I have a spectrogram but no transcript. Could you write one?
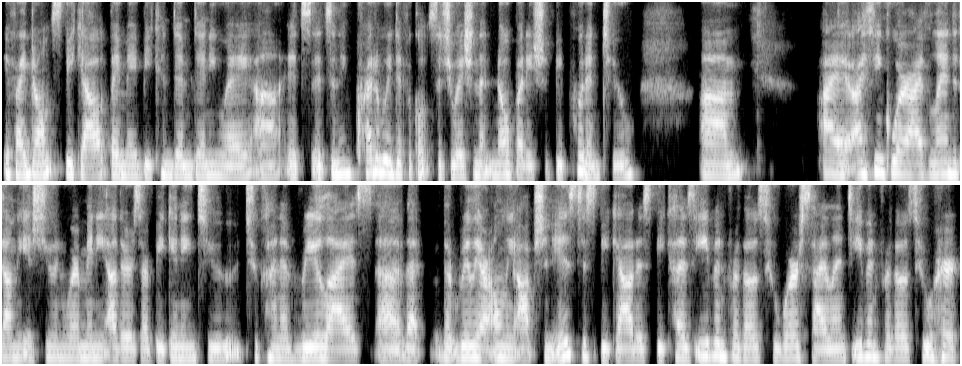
If I don't speak out, they may be condemned anyway. Uh, it's it's an incredibly difficult situation that nobody should be put into. Um, I, I, think where I've landed on the issue and where many others are beginning to to kind of realize uh, that that really our only option is to speak out is because even for those who were silent, even for those who were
